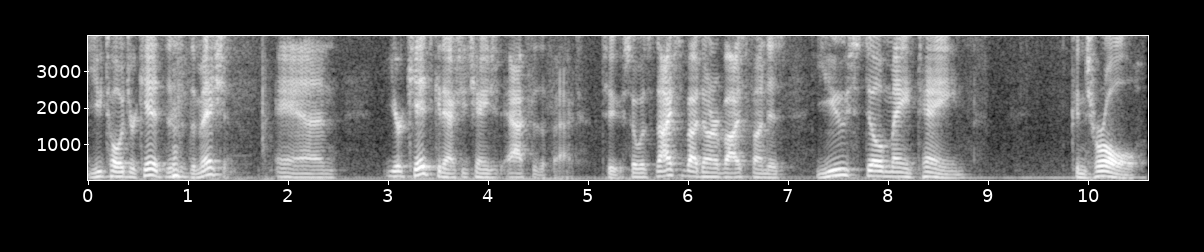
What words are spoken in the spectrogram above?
you told your kids this is the mission, and your kids can actually change it after the fact too. So what's nice about donor advised fund is you still maintain control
